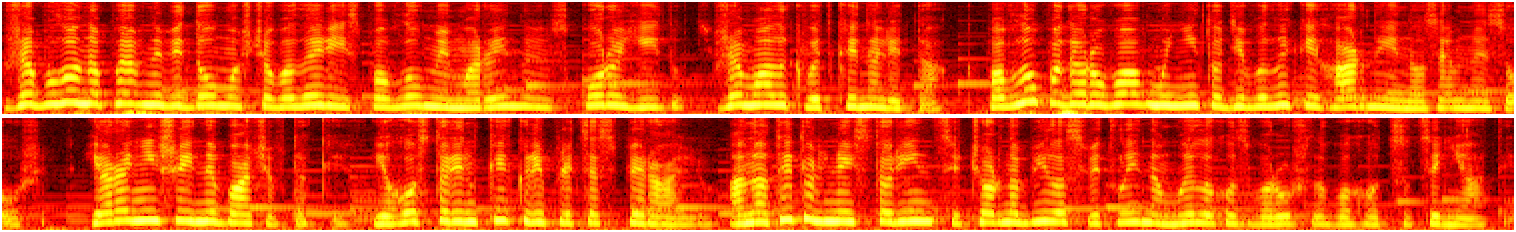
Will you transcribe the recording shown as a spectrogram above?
Вже було напевне відомо, що Валерій з Павлом і Мариною скоро їдуть, вже мали квитки на літак. Павло подарував мені тоді великий гарний іноземний зошит. Я раніше й не бачив таких. Його сторінки кріпляться спіраллю, а на титульній сторінці чорно-біла світлина милого зворушливого цуценяти,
